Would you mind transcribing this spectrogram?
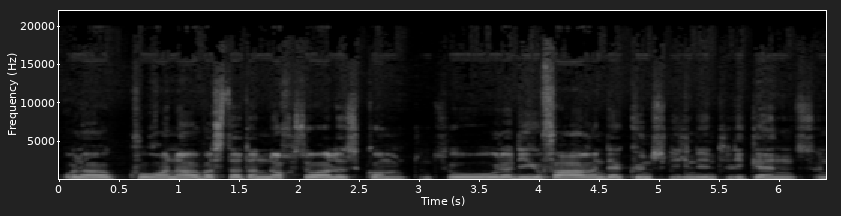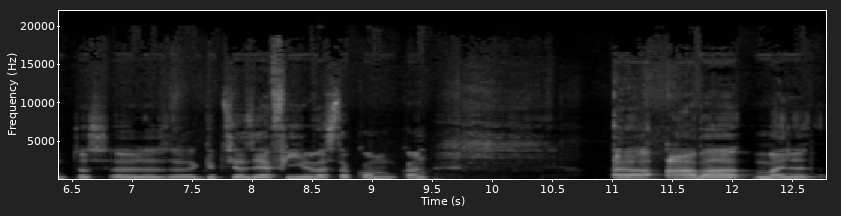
oder Corona, was da dann noch so alles kommt und so, oder die Gefahren der künstlichen Intelligenz und das, äh, das äh, gibt's ja sehr viel, was da kommen kann. Äh, aber meine,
